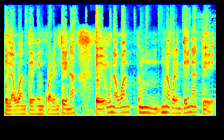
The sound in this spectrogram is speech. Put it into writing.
el aguante en cuarentena. Eh, una, un, una cuarentena que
